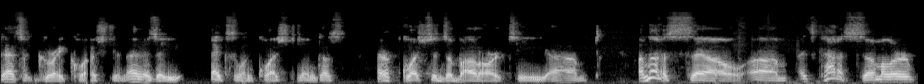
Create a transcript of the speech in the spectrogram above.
That's a great question. That is a excellent question because there are questions about RT. Um, I'm not a sell. Um, it's kind of similar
